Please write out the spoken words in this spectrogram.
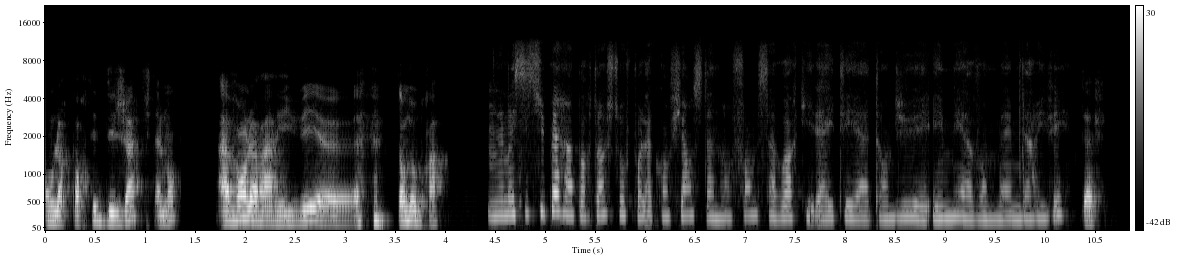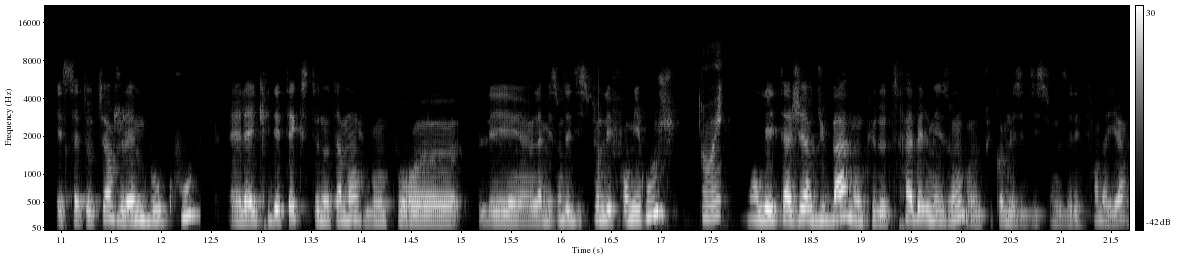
leur, portait déjà finalement avant leur arrivée dans nos bras. Mais c'est super important, je trouve, pour la confiance d'un enfant de savoir qu'il a été attendu et aimé avant même d'arriver. Tout à fait. Et cet auteur, je l'aime beaucoup elle a écrit des textes notamment bon, pour euh, les, la maison d'édition Les Fourmis Rouges. Oui. L'étagère du bas, donc de très belles maisons, euh, tout comme les éditions des éléphants d'ailleurs.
